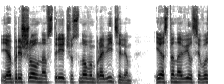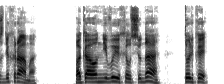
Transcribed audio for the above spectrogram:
«Я пришел на встречу с новым правителем и остановился возле храма. Пока он не выехал сюда, только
